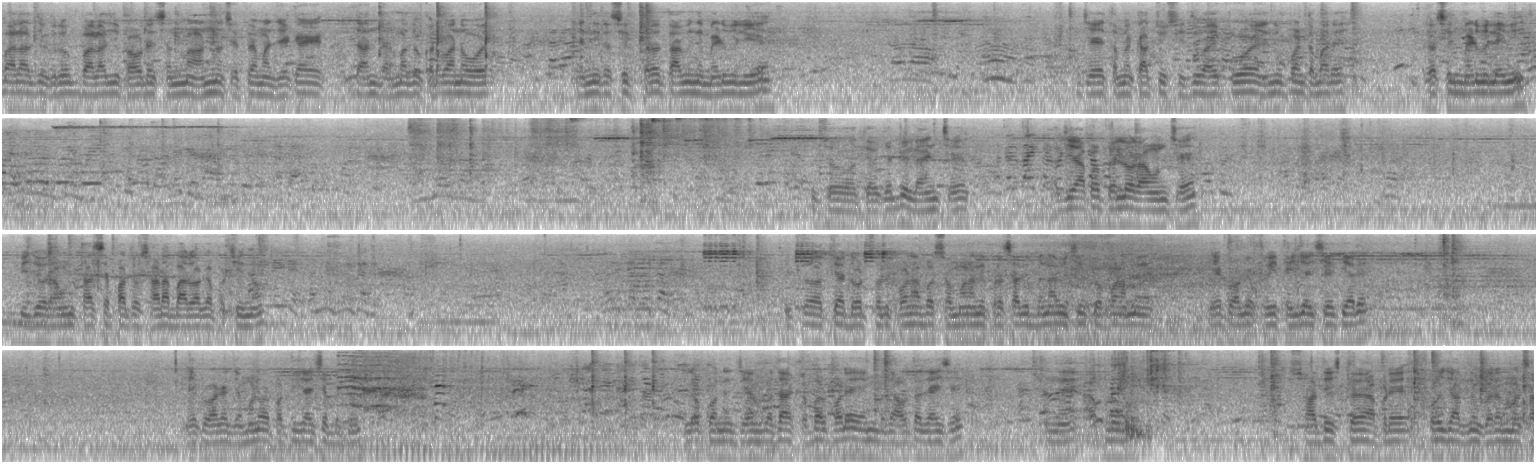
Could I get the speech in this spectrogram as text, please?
બાલાજી ગ્રુપ બાલાજી ફાઉન્ડેશનમાં અન્ન ક્ષેત્રમાં જે કાંઈ દાન ધર્માદો કરવાનો હોય, એની રસીદ તરત આવીને મેળવી લઈએ. જે તમે કાચું સીધું આપ્યું હોય, એનું પણ તમારે રસીદ મેળવી લેવી. જો અત્યારે કેટલી લાઈન છે? હજી આપણો પહેલો રાઉન્ડ છે. બીજો રાઉન્ડ થશે પાછો સાડા બાર વાગ્યા પછીનો. તો અત્યારે દોઢસોથી પોણા બસો માણાની પ્રસાદી બનાવી છે, તો પણ અમે એક વાગે ફ્રી થઈ જાય છે ત્યારે એક વાગે જમણવાર પતી જાય છે બધું. લોકોને જેમ બધા ખબર પડે, એમ બધા આવતા જાય છે. અને આપણું સ્વાદિષ્ટ આપણે કોઈ જાતનું ગરમ મસાલો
